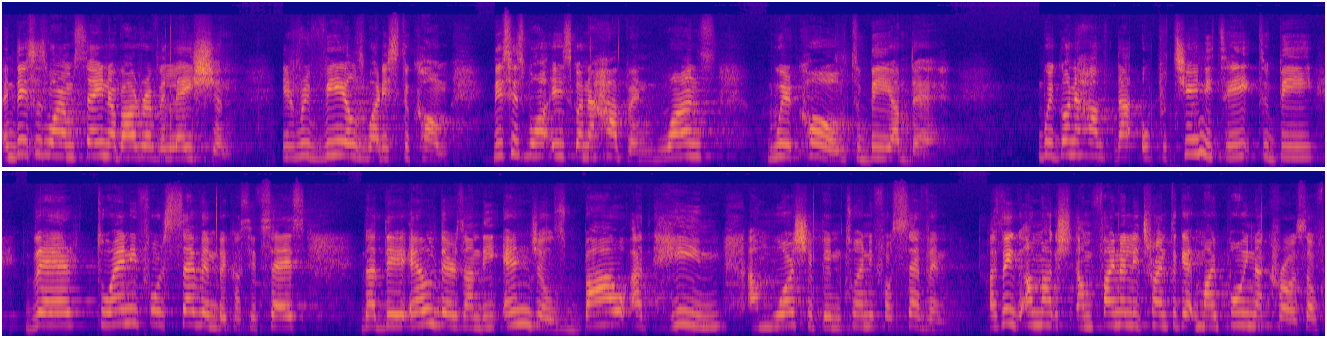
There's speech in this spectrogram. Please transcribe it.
And this is what I'm saying about revelation. It reveals what is to come. This is what is going to happen once we're called to be up there. We're going to have that opportunity to be there 24 7 because it says that the elders and the angels bow at him and worship him 24 7. I think I'm, actually, I'm finally trying to get my point across of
